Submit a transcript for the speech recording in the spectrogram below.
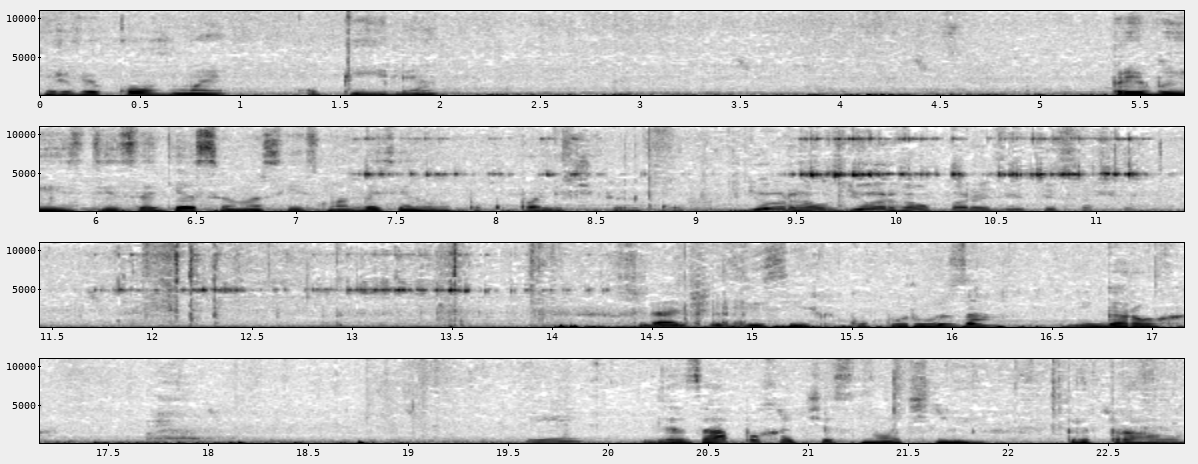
Червяков мы купили. При выезде из Одессы у нас есть магазин, мы покупали червяков. Дергал, дергал, паразит и сошел. Дальше здесь есть кукуруза и горох. И для запаха чесночные приправы.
